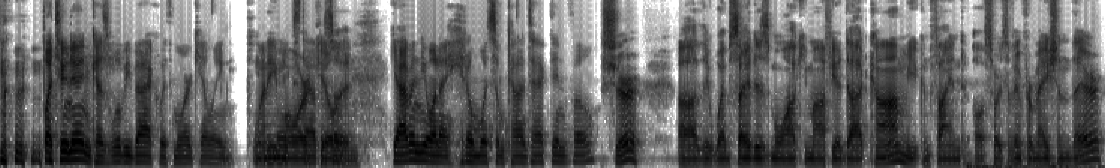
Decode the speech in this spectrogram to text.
But tune in because we'll be back with more killing. Plenty more episode. killing. Gavin, you want to hit them with some contact info? Sure. Uh, the website is milwaukeemafia.com. You can find all sorts of information there.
